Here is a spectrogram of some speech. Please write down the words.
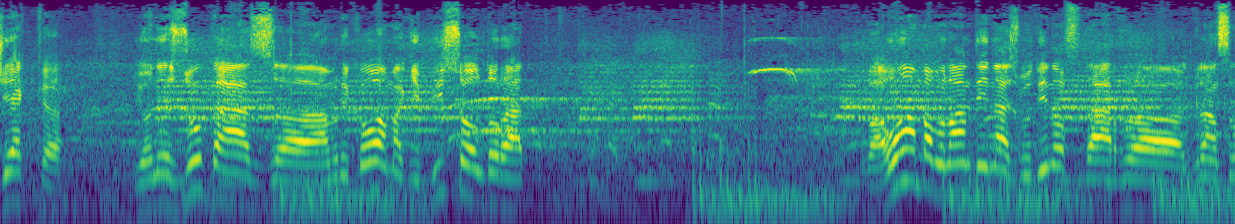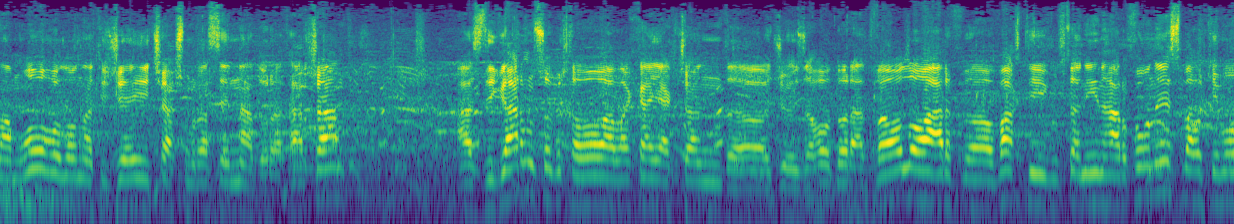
ҷек ёнезук аз амрико амаки бист сол дорад ва ӯ ҳам ба монанди наҷмуддинов дар грансламҳо ҳоло натиҷаи чашмрасе надорад. Ҳарчанд аз дигар мусобиқаҳо аллакай якчанд ҷоизаҳо дорад. Ва ҳоло вақти гуфтани ин ҳарфҳо нест балки мо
